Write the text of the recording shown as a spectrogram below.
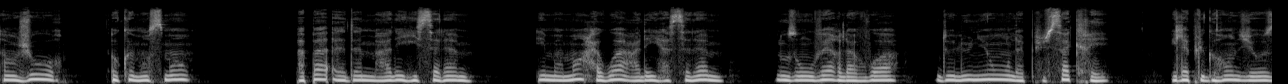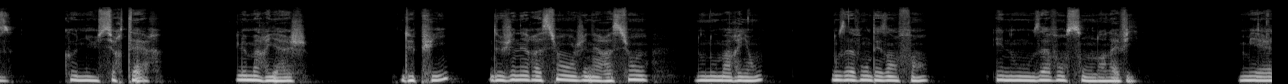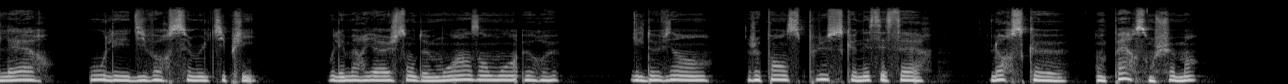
Un jour, au commencement, Papa Adam alayhi salam et Maman Hawa alayhi salam nous ont ouvert la voie de l'union la plus sacrée et la plus grandiose connue sur terre, le mariage. Depuis, de génération en génération, nous nous marions, nous avons des enfants et nous avançons dans la vie. Mais à l'ère où les divorces se multiplient, où les mariages sont de moins en moins heureux, il devient, je pense, plus que nécessaire, lorsque on perd son chemin,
